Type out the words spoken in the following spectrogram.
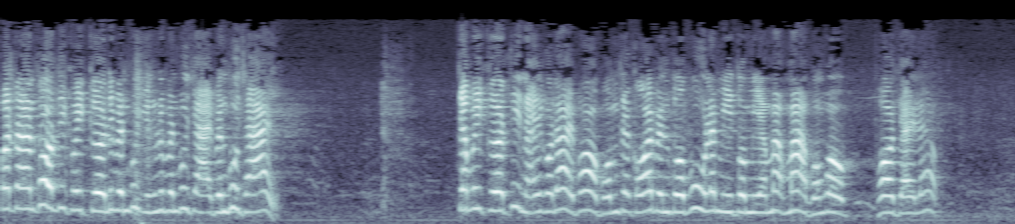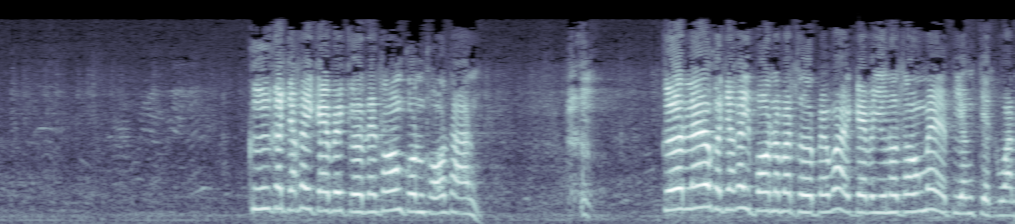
ประธานโทษที่ไปเกิดนี่เป็นผู้หญิงหรือเป็นผู้ชายเป็นผู้ชาย จะไปเกิดที่ไหนก็ได้พ่อผมจะขอให้เป็นตัวผู้และมีตัวเมียมากๆ ผมก็พอใจแล้ว คือก็จะให้แกไปเกิดในท้องคนขอทาน เกิดแล้วก็จะให้พรประเสริฐไปไหว้แกไปอยู่ในท้องแม่เพียงเจ็ดวัน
